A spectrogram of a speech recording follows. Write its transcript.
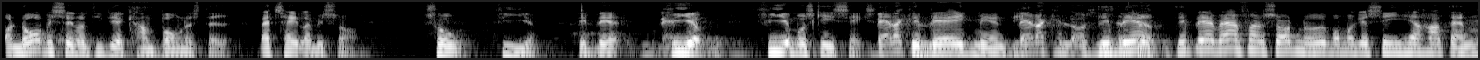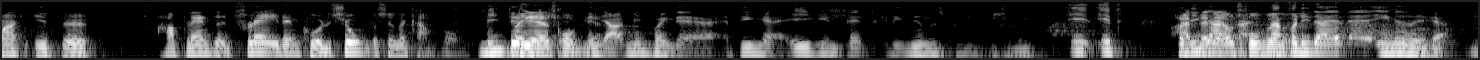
Og når vi sender de der kampvogne afsted, hvad taler vi så om? To, fire. Det bliver fire, fire måske seks. Hvad der kan- det bliver ikke mere end det. hvad der kan det bliver, det bliver i hvert fald sådan noget, hvor man kan se, her har Danmark et, øh, har plantet et flag i den koalition, der sender kampvogne. Min det er det, jeg tror, vi men er. jeg, min pointe er, at det her er ikke en dansk, det er en beslutning. Et, et, Ej, den er jo der, truffet der, allerede. fordi der er, der er enighed her. Mm.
